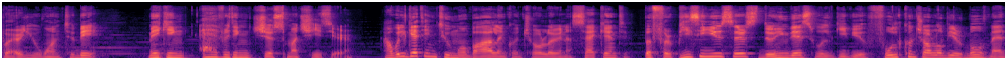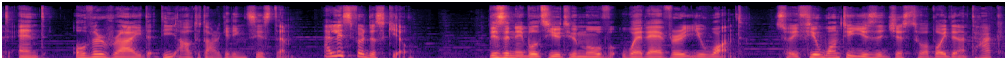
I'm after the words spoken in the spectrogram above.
where you want to be, making everything just much easier. I will get into mobile and controller in a second, but for PC users, doing this will give you full control of your movement and override the auto-targeting system, at least for the skill. This enables you to move wherever you want, so if you want to use it just to avoid an attack,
